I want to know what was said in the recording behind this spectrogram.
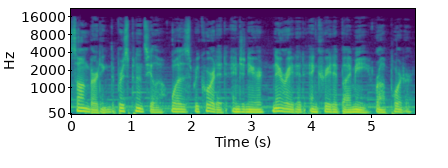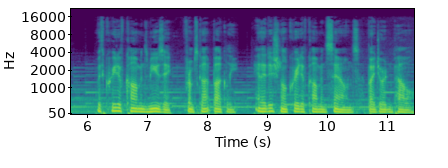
Songbirding, the Bruce Peninsula, was recorded, engineered, narrated, and created by me, Rob Porter, with Creative Commons music from Scott Buckley and additional Creative Commons sounds by Jordan Powell.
